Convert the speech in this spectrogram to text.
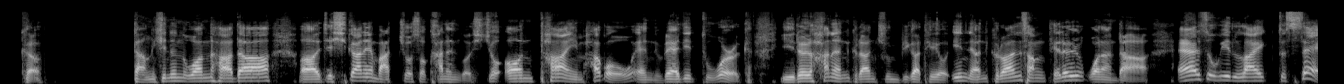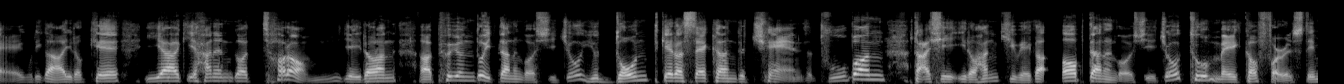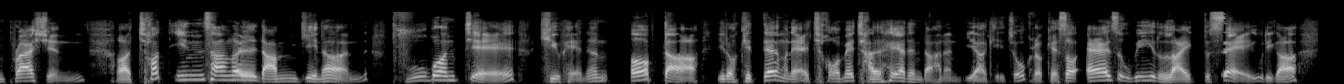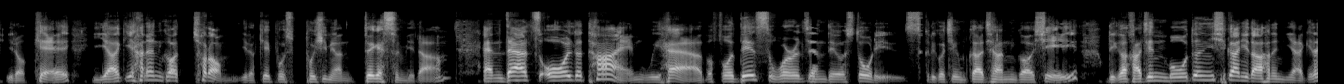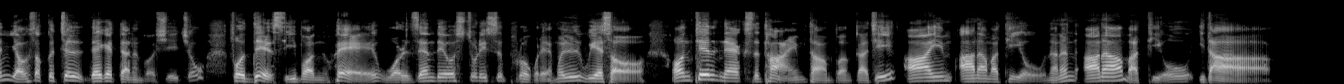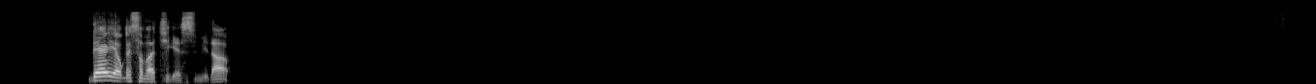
당신은 원하다 어, 이제 시간에 맞춰서 가는 것이죠. on time 하고 and ready to work 일을 하는 그러한 준비가 되어 있는 그러한 상태를 원한다. As we like to say 우리가 이렇게 이야기하는 것처럼 이런 어, 표현도 있다는 것이죠. You don't get a second chance. 두 번 다시 이러한 기회가 없다는 것이죠. To make a first impression. 어, 첫 인상을 남기는 두 번째 기회는 없다. 이렇기 때문에 처음에 잘 해야 된다 하는 이야기죠. 그렇게 해서 as we like to say 우리가 이렇게 이야기하는 것처럼 이렇게 보시면 되겠습니다. And that's all the time we have for these words and their stories. 그리고 지금까지 한 것이 우리가 가진 모든 시간이다 하는 이야기는 여기서 끝을 내겠다는 것이죠. For this 이번 회 words and their stories 프로그램을 위해서 until next time 다음번까지 I'm 마티오. 나는 아나 마티오이다. 네, 여기서 마치겠습니다.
